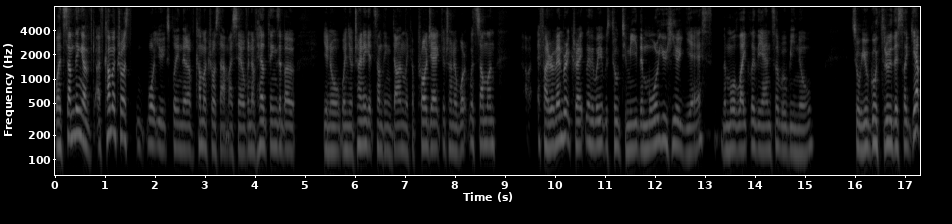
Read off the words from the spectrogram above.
Well, it's something I've I've come across what you explained there. I've come across that myself, and I've heard things about, you know, when you're trying to get something done, like a project, you're trying to work with someone. Uh, if I remember it correctly, the way it was told to me, the more you hear yes, the more likely the answer will be no. So you'll go through this like, yep,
